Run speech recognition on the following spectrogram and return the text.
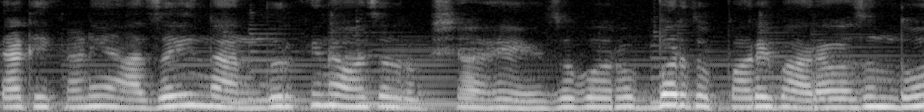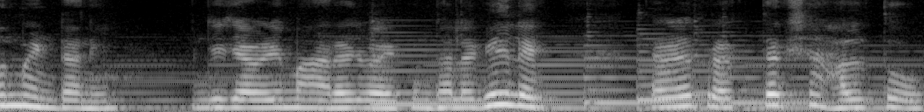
त्या ठिकाणी आजही नांदुरकी नावाचा वृक्ष आहे. जो बरोबर दुपारी बारा वाजून दोन मिनिटांनी म्हणजे ज्यावेळी महाराज वैकुंठाला गेले त्यावेळी प्रत्यक्ष हलतो.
